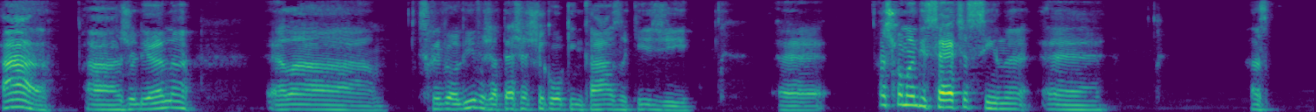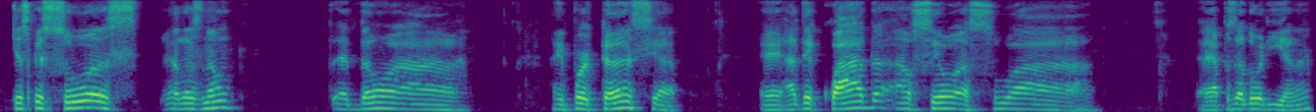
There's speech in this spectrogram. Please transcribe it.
Ah, a Juliana, ela escreveu o livro, já até já chegou aqui em casa aqui de é, acho que é uma sete assim, né? É, as, que as pessoas elas não é, dão a, a importância é, adequada ao seu a sua é, aposentadoria, né?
